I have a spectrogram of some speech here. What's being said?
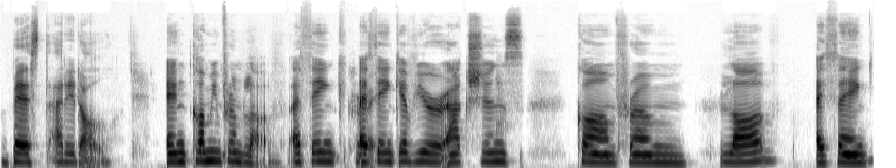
best at it all. And coming from love. I think Correct. I think if your actions come from love, I think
